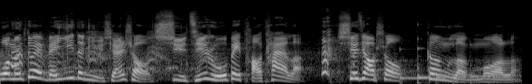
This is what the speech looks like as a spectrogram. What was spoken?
我们队唯一的女选手许吉如被淘汰了，薛教授更冷漠了。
